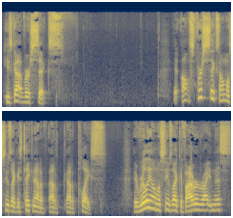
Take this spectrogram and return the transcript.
He's got verse 6. It, verse 6 almost seems like it's taken out of, out, of, out of place. It really almost seems like if I were writing this,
